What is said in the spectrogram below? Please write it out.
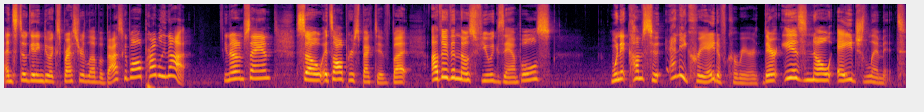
and still getting to express your love of basketball? Probably not. You know what I'm saying? So it's all perspective. But other than those few examples, when it comes to any creative career, there is no age limit.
